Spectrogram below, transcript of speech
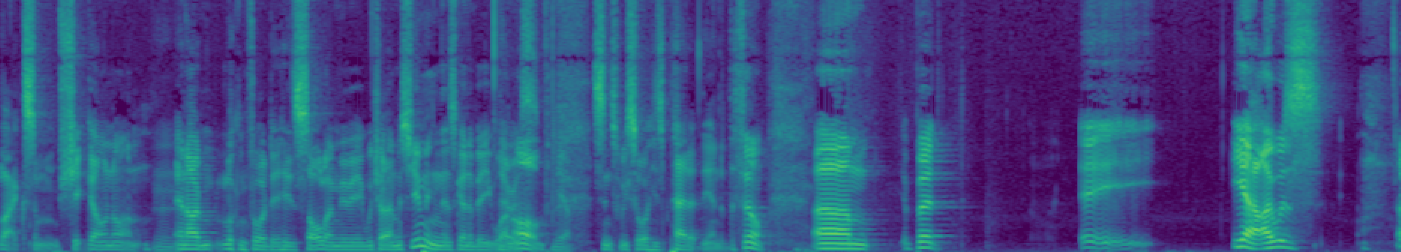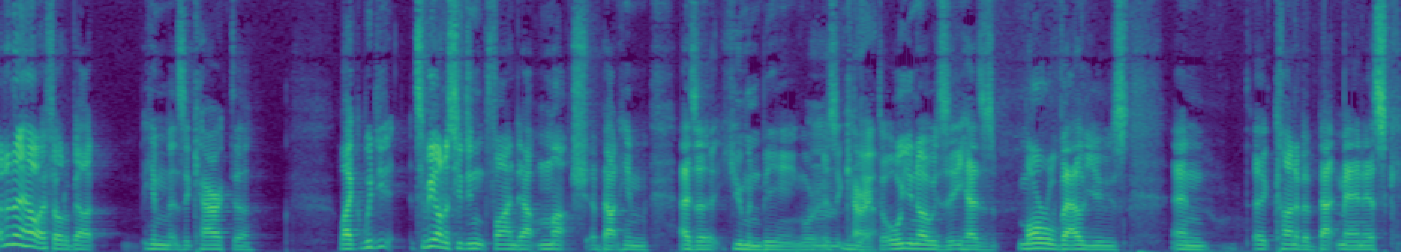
like some shit going on, Mm. and I'm looking forward to his solo movie, which I'm assuming there's going to be one of Yeah. since we saw his pad at the end of the film. Um, but eh, yeah, I was. I don't know how I felt about him as a character. Like, would you, to be honest, you didn't find out much about him as a human being or as a Mm, yeah. character. All you know is that he has moral values and a kind of a Batman esque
